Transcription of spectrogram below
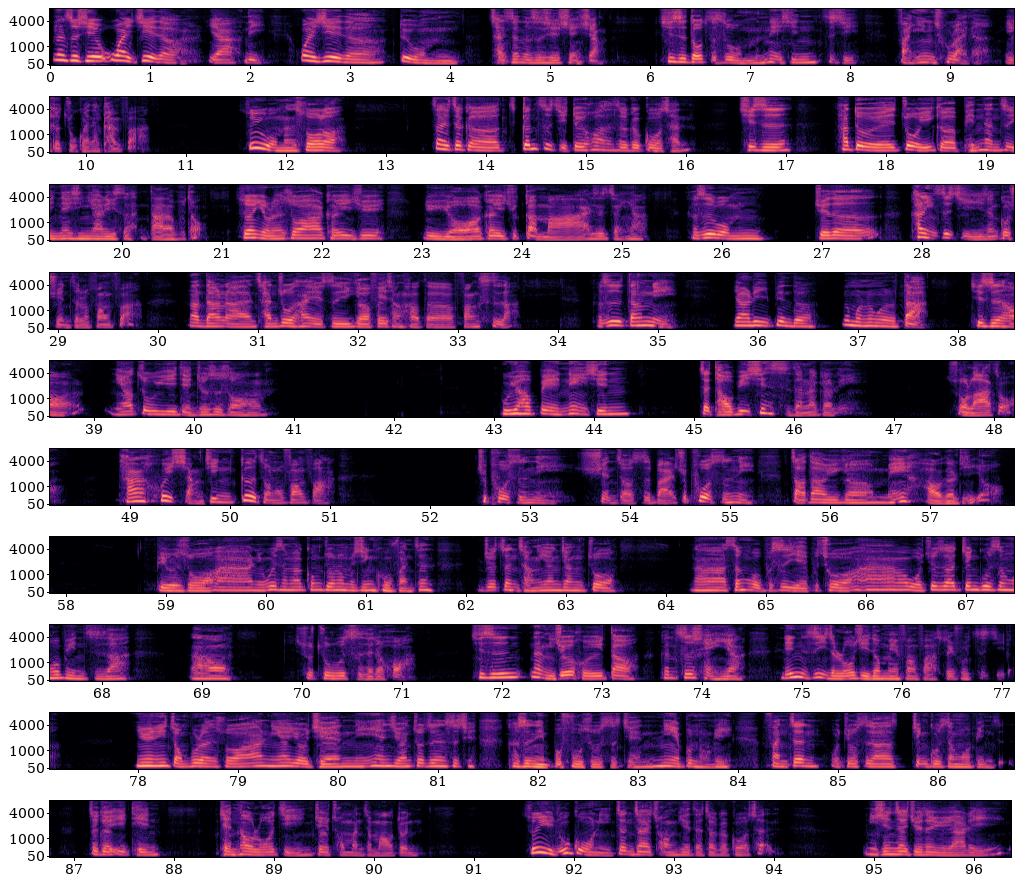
那这些外界的压力、外界的对我们产生的这些现象，其实都只是我们内心自己反映出来的一个主观的看法。所以我们说了。在这个跟自己对话的这个过程，其实它对于做一个平衡自己内心压力是很大的不同。虽然有人说啊，可以去旅游啊，可以去干嘛，还是怎样，可是我们觉得看你自己能够选择的方法。那当然，禅坐它也是一个非常好的方式啊。可是当你压力变得那么那么的大，其实哈，你要注意一点，就是说不要被内心在逃避现实的那个你所拉走，他会想尽各种的方法去迫使你选择失败，去迫使你找到一个美好的理由。比如说啊，你为什么要工作那么辛苦？反正你就正常一样这样做，那生活不是也不错啊？我就是要兼顾生活品质啊，然后说诸如此类的话。其实，那你就会回到跟之前一样，连你自己的逻辑都没办法说服自己了。因为你总不能说啊，你要有钱，你很喜欢做这件事情，可是你不付出时间，你也不努力，反正我就是要兼顾生活品质。这个一听，前后逻辑就充满着矛盾。所以，如果你正在创业的这个过程，你现在觉得有压力，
